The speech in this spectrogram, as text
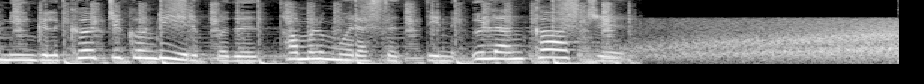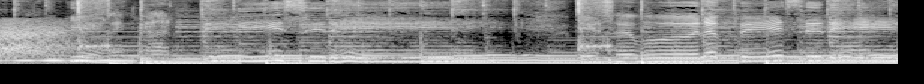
நீங்கள் கேட்டுக்கொண்டு இருப்பது தமிழ் முரசத்தின் இளங்காற்று. இளங்காத்து வீசுதே பேச போல பேசுதே.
